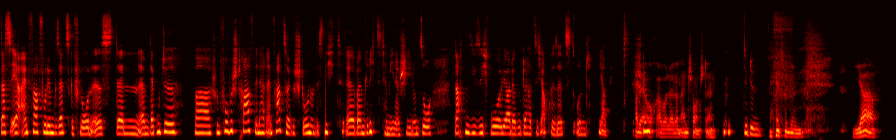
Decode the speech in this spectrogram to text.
dass er einfach vor dem Gesetz geflohen ist. Denn ähm, der Gute war schon vorbestraft, denn er hat ein Fahrzeug gestohlen und ist nicht äh, beim Gerichtstermin erschienen. Und so dachten sie sich wohl, ja, der Gute hat sich abgesetzt und ja. Hat er stimmt. auch, aber leider einen Schornstein. Düdüm. ja,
